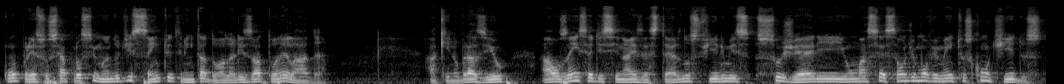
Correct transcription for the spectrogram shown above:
com o preço se aproximando de 130 dólares a tonelada. Aqui no Brasil, a ausência de sinais externos firmes sugere uma sessão de movimentos contidos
